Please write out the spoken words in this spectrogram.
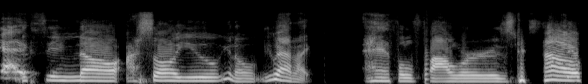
Yes. Next thing you know, I saw you, you know, you had like handful of followers. How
